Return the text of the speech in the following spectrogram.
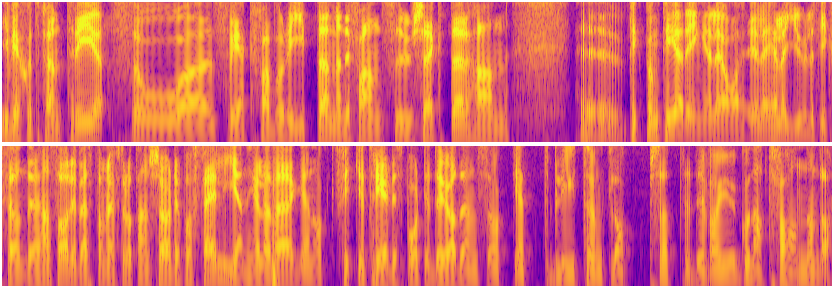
I V75 3 så eh, svek favoriten, men det fanns ursäkter. Han eh, fick punktering, eller, ja, eller hela hjulet gick sönder. Han sa det bäst om efteråt, han körde på fälgen hela vägen och fick ju tredje spår till dödens och ett blytungt lopp så att det var ju godnatt för honom då.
